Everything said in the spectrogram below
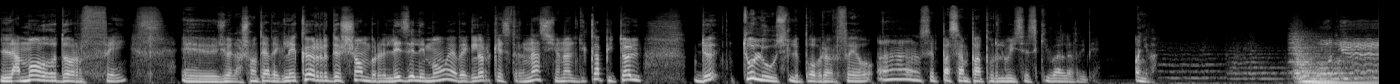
La mort d'Orphée. je l'ai chanté avec les chœurs de chambre, les éléments et avec l'orchestre national du Capitole de Toulouse, le pauvre Orfeo. Ah, c'est pas sympa pour lui, c'est ce qui va l'arriver. On y va. Oh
